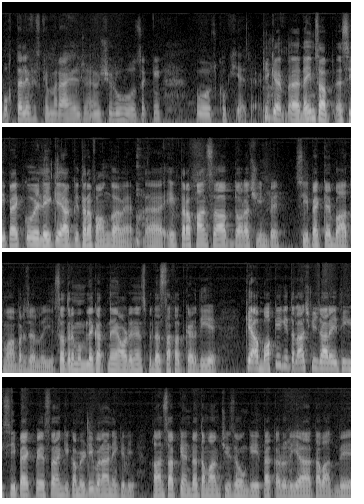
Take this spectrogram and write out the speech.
مختلف اس کے مراحل جو ہیں شروع ہو سکیں۔ وہ اس کو کیا جائے ٹھیک ہے نعیم صاحب سی پیک کو لے کے آپ کی طرف آؤں گا میں۔ ایک طرف خان صاحب دورہ چین پہ سی پیک کے بات وہاں پر چل رہی ہے۔ صدر مملکت نے آرڈیننس پہ دستخط کر دیے کیا موقع کی تلاش کی جا رہی تھی سی پیک پہ اس طرح کی کمیٹی بنانے کے لیے؟ خان صاحب کے انڈر تمام چیزیں ہوں گی تقرریہ تبادلے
